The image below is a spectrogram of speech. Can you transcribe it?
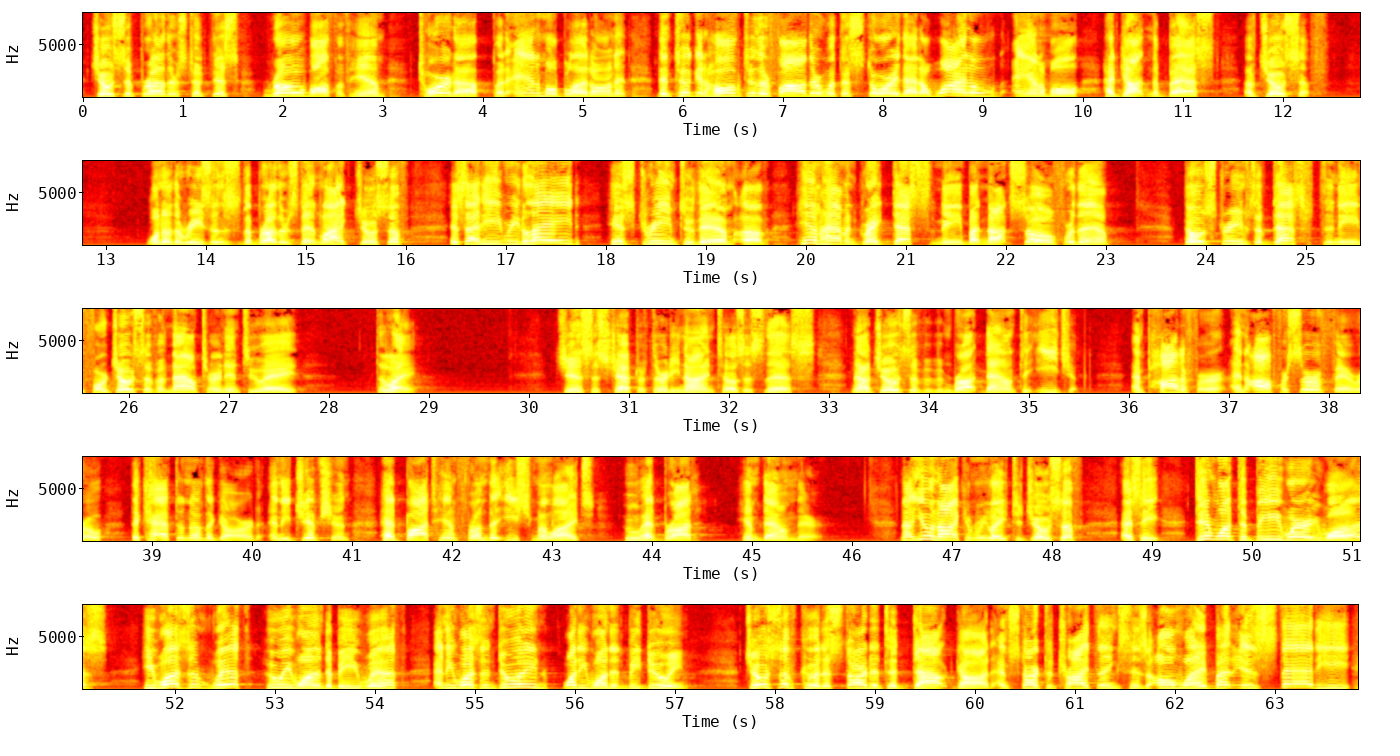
Joseph's brothers took this robe off of him, tore it up, put animal blood on it, then took it home to their father with the story that a wild animal had gotten the best of Joseph. One of the reasons the brothers didn't like Joseph is that he relayed his dream to them of him having great destiny, but not so for them. Those dreams of destiny for Joseph have now turned into a delay. Genesis chapter 39 tells us this. Now Joseph had been brought down to Egypt, and Potiphar, an officer of Pharaoh, the captain of the guard, an Egyptian, had bought him from the Ishmaelites who had brought him down there. Now, you and I can relate to Joseph as he didn't want to be where he was. He wasn't with who he wanted to be with, and he wasn't doing what he wanted to be doing. Joseph could have started to doubt God and start to try things his own way, but instead he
